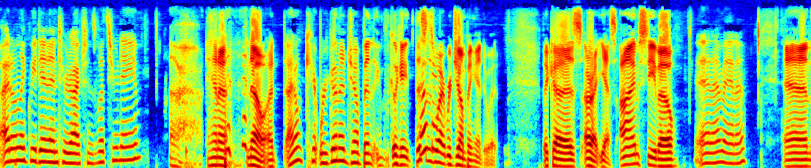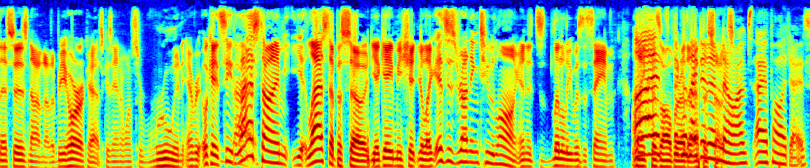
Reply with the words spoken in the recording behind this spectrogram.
I don't think we did introductions. What's your name? Uh, Anna, no, I, I don't care. We're gonna jump in. Okay, this is why we're jumping into it. Because, all right, yes, I'm Stevo, And I'm Anna. And this is not another B horrorcast because Anna wants to ruin every. Okay, see, Sorry. last time, last episode, you gave me shit. You're like, this is running too long, and it's literally was the same length uh, as all of our because other I episodes. didn't know. I'm. I apologize.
